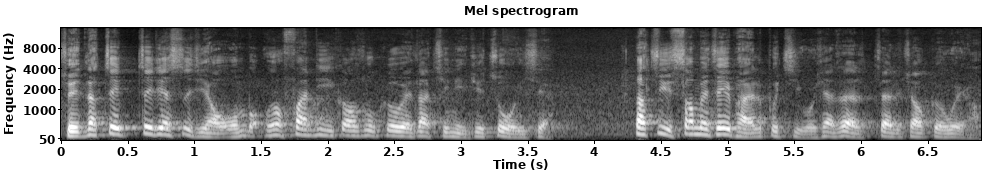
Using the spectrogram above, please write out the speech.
所以那这这件事情啊，我们我用范例告诉各位，那请你去做一下。那至于上面这一排的不急，我现在再再教各位啊。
